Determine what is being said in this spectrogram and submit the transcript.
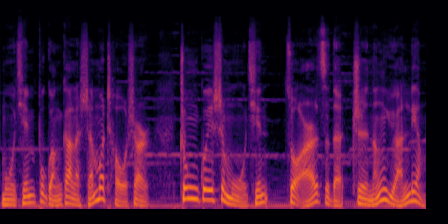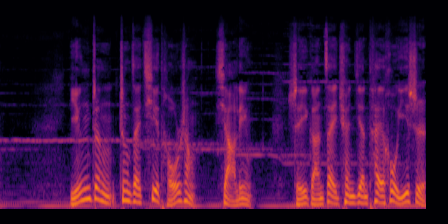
母亲不管干了什么丑事儿，终归是母亲，做儿子的只能原谅。嬴政正在气头上，下令：谁敢再劝谏太后一事，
